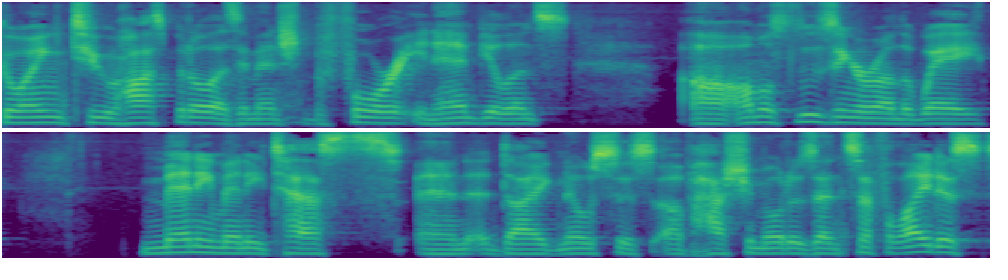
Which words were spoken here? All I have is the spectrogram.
going to hospital, as I mentioned before, in ambulance, uh, almost losing her on the way, many, many tests and a diagnosis of Hashimoto's encephalitis,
